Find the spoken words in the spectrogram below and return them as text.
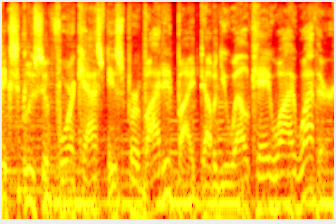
Exclusive forecast is provided by WLKY Weather.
